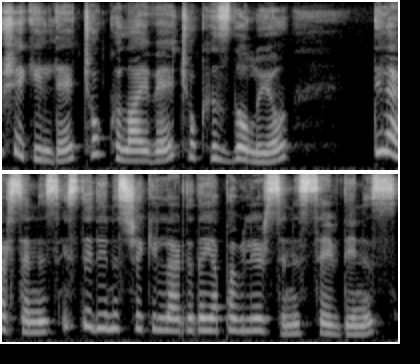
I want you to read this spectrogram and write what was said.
Bu şekilde çok kolay ve çok hızlı oluyor. Dilerseniz istediğiniz şekillerde de yapabilirsiniz sevdiğiniz.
